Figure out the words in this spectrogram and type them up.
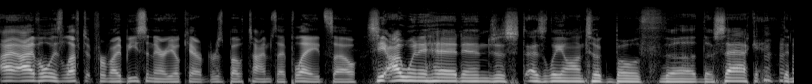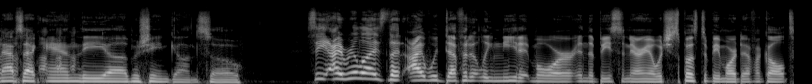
I, I've always left it for my B scenario characters both times I played. So See, I went ahead and just as Leon took both the the sack, the knapsack, and the uh, machine gun. So See, I realized that I would definitely need it more in the B scenario, which is supposed to be more difficult.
